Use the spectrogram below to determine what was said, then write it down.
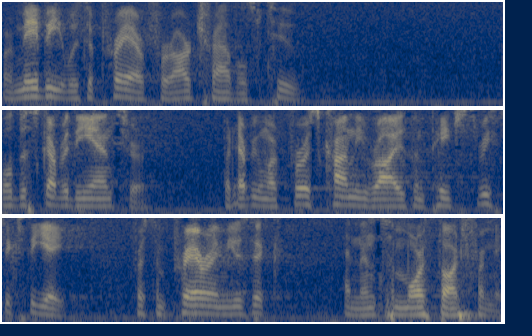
Or maybe it was a prayer for our travels too. We'll discover the answer. But everyone, first kindly rise on page 368 for some prayer and music and then some more thought from me.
